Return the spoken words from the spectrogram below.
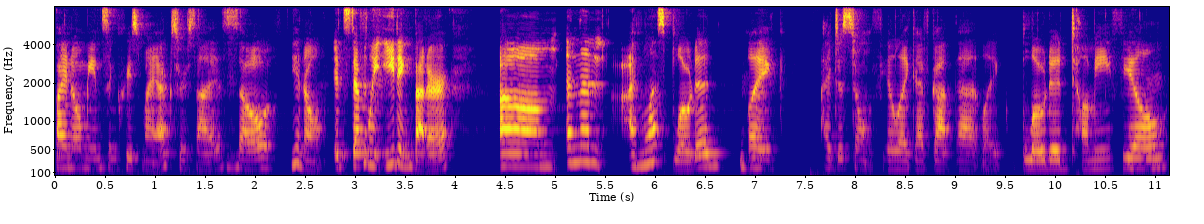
by no means increased my exercise. Mhm. So, you know, it's definitely eating better. Um, and then I'm less bloated. Mhm. Like, I just don't feel like I've got that like bloated tummy feel Mhm. Mhm.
